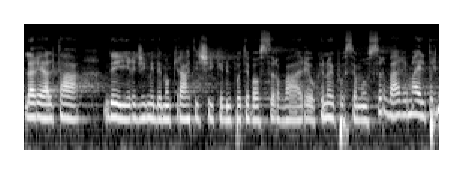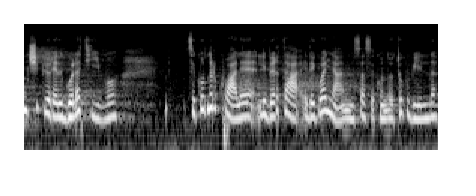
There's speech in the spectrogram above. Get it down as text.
la realtà dei regimi democratici che lui poteva osservare o che noi possiamo osservare, ma è il principio regolativo secondo il quale libertà ed eguaglianza, secondo Tocqueville,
